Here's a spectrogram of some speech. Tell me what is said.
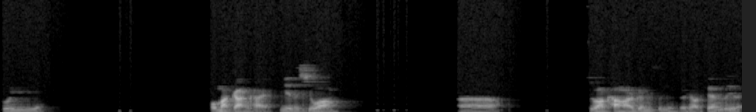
所以，我蛮感慨，也是希望，呃，希望康二跟视频这条坚持下来。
